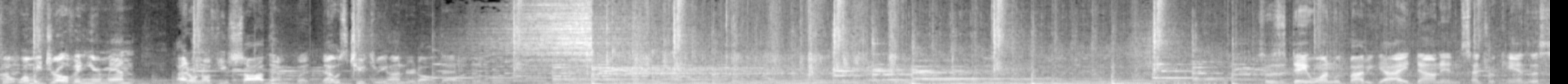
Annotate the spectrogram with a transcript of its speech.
So when we drove in here, man, I don't know if you saw them, but that was two, three hundred all day. So this is day one with Bobby Guy down in central Kansas.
